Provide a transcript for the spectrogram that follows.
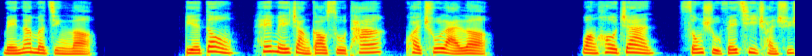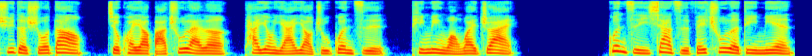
没那么紧了。”别动，黑莓长告诉他：“快出来了，往后站。”松鼠飞气喘吁吁的说道：“就快要拔出来了。”他用牙咬住棍子，拼命往外拽，棍子一下子飞出了地面。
